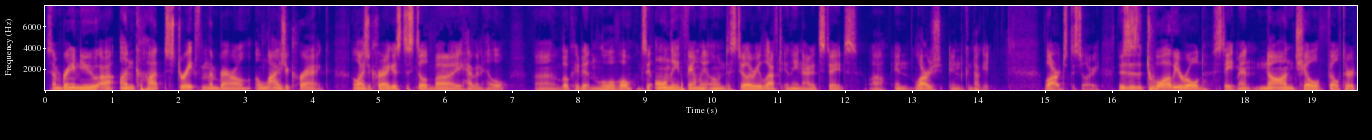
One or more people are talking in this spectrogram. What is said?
So I'm bringing you uh, uncut, straight from the barrel, Elijah Craig. Elijah Craig is distilled by Heaven Hill, uh, located in Louisville. It's the only family-owned distillery left in the United States. Well, in large in Kentucky large distillery. This is a 12 year old statement, non chill filtered.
